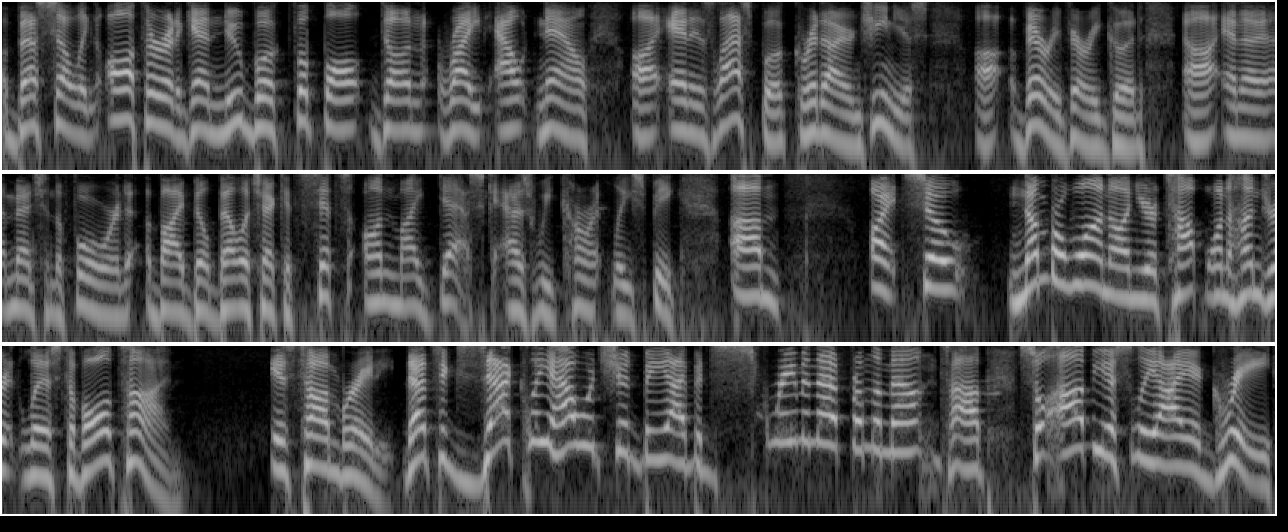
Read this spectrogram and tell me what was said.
A best-selling author, and again, new book, Football Done Right, out now, uh, and his last book, Gridiron Genius. Uh, very, very good. Uh, and I mentioned the foreword by Bill Belichick. It sits on my desk as we currently speak. Um, all right, so number one on your top 100 list of all time is Tom Brady. That's exactly how it should be. I've been screaming that from the mountaintop. So obviously I agree,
